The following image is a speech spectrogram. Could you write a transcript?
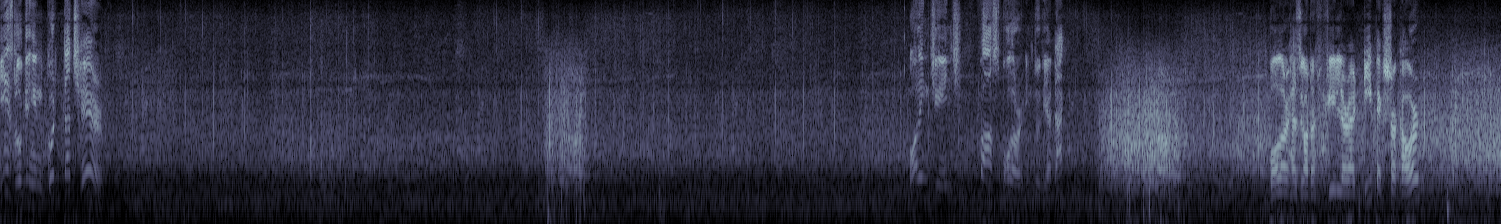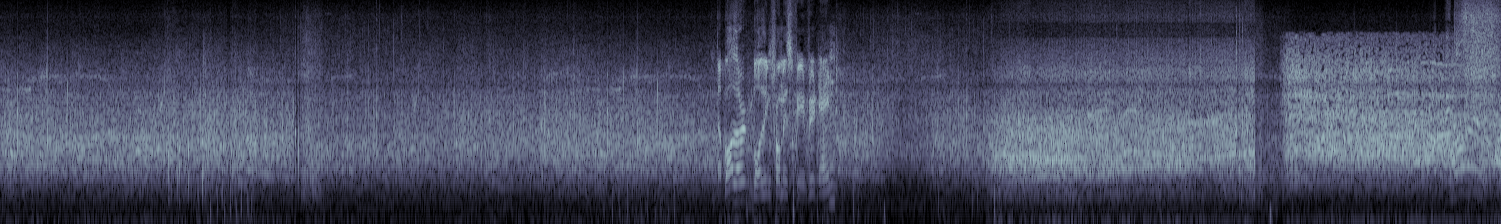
He's looking in good touch here. Bowling change. Fast bowler into the attack. Bowler has got a fielder at deep extra cover. Bowler bowling from his favorite end.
